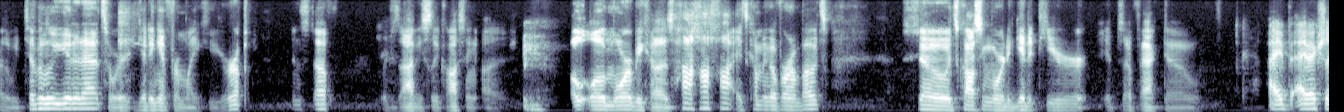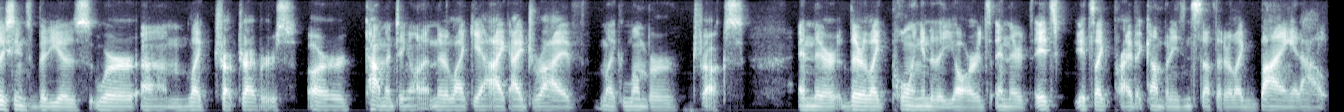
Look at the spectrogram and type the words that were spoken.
or that we typically get it at. So we're getting it from like Europe and stuff, which is obviously costing a boatload more because ha ha ha, it's coming over on boats. So it's costing more to get it here ipso facto. I've I've actually seen some videos where um like truck drivers are commenting on it and they're like, yeah, I, I drive like lumber trucks and they're they're like pulling into the yards and they're it's it's like private companies and stuff that are like buying it out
